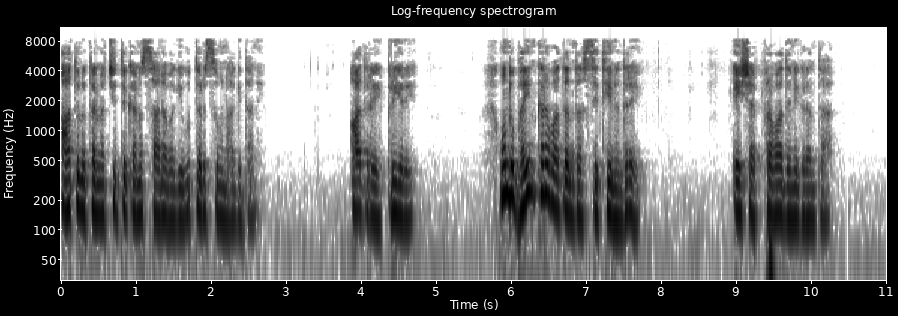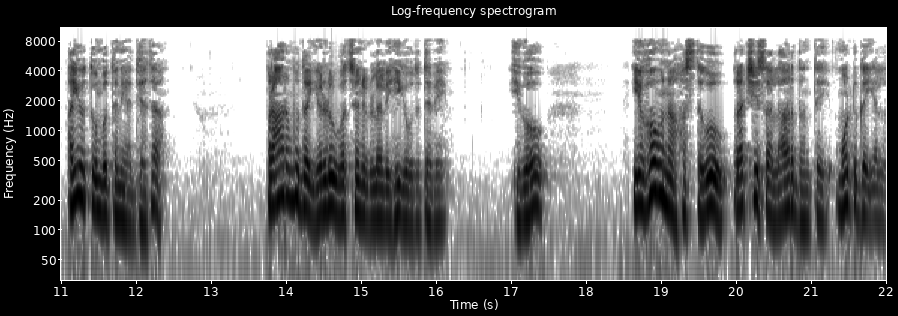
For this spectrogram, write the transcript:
ಆತನು ತನ್ನ ಚಿತ್ತಕ್ಕನುಸಾರವಾಗಿ ಉತ್ತರಿಸುವನಾಗಿದ್ದಾನೆ ಆದರೆ ಪ್ರಿಯರೇ, ಒಂದು ಭಯಂಕರವಾದಂತಹ ಸ್ಥಿತಿಯೇನೆಂದರೆ ಏಷ ಪ್ರವಾದನೆ ಗ್ರಂಥ ಐವತ್ತೊಂಬತ್ತನೇ ಅಧ್ಯಾಯದ ಪ್ರಾರಂಭದ ಎರಡು ವಚನಗಳಲ್ಲಿ ಹೀಗೆ ಓದುತ್ತೇವೆ. ಇಗೋ, ಯಹೋವನ ಹಸ್ತವು ರಕ್ಷಿಸಲಾರದಂತೆ ಮೋಟುಗೈಯಲ್ಲ.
